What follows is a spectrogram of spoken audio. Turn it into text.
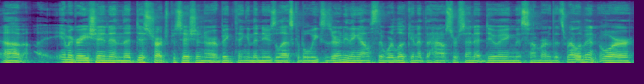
um, immigration and the discharge petition are a big thing in the news the last couple of weeks. Is there anything else that we're looking at the House or Senate doing this summer that's relevant, or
